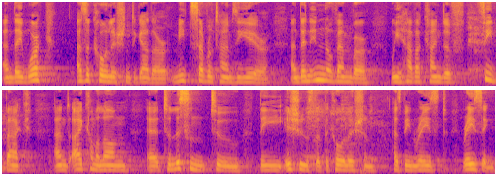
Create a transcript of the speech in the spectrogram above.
And they work as a coalition together, meet several times a year, and then in November we have a kind of feedback and I come along uh, to listen to the issues that the coalition has been raised, raising.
